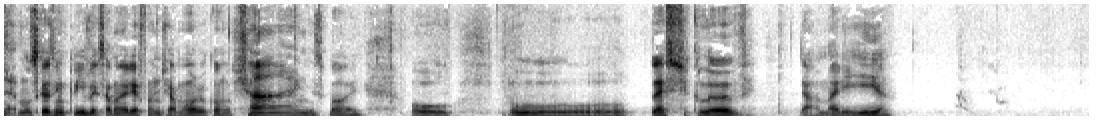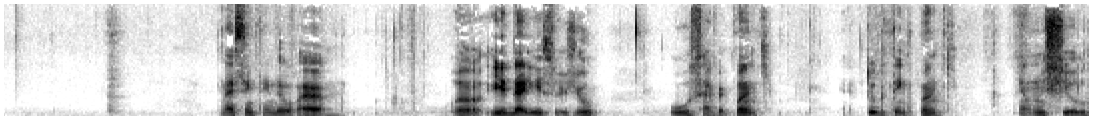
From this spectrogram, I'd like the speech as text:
é, músicas incríveis, a maioria falando de amor, como Shines Boy, ou o Plastic Love, da Maria. Né, você entendeu? É, uh, e daí surgiu o cyberpunk. Tudo que tem punk é um estilo,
